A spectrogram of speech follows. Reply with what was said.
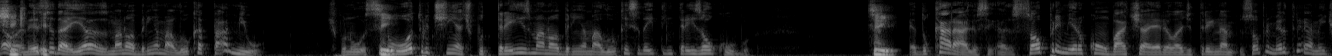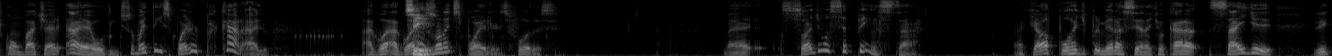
Não, nesse ter. daí as manobrinhas malucas tá mil. Tipo, no, se Sim. no outro tinha, tipo, três manobrinhas malucas, esse daí tem três ao cubo. Sim, É do caralho, assim. Só o primeiro combate aéreo lá de treinamento. Só o primeiro treinamento de combate aéreo. Ah, é, ouvinte. Isso vai ter spoiler pra caralho. Agora, agora é zona de spoilers, foda-se. Mas só de você pensar. Aquela porra de primeira cena que o cara sai de. Ele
